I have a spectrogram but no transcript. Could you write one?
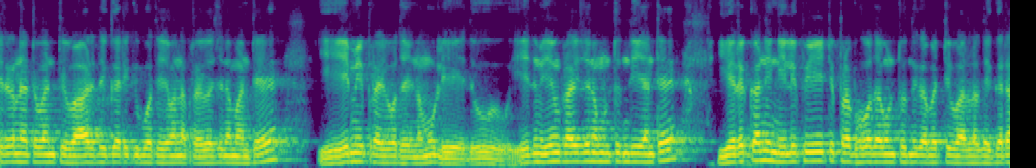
ఎరిగినటువంటి వారి దగ్గరికి పోతే ఏమన్నా ప్రయోజనం అంటే ఏమి ప్రయోజనము లేదు. ఏది ఏం ప్రయోజనం ఉంటుంది అంటే ఎరుకని నిలిపేటి ప్రబోధ ఉంటుంది కాబట్టి వాళ్ళ దగ్గర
